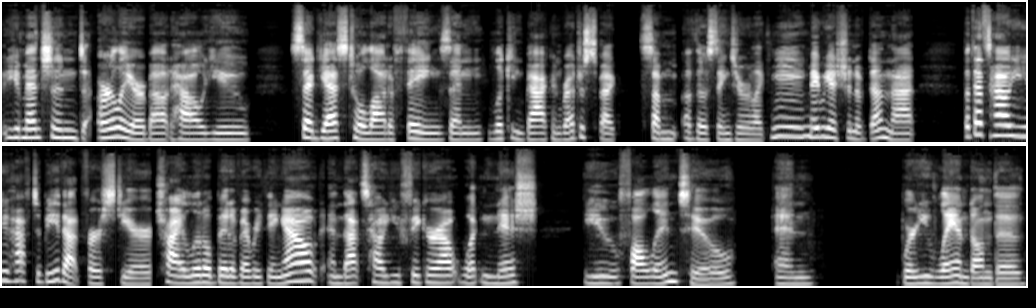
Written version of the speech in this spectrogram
You mentioned earlier about how you said yes to a lot of things. And looking back in retrospect, some of those things you're like, hmm, maybe I shouldn't have done that. But that's how you have to be that first year. Try a little bit of everything out. And that's how you figure out what niche you fall into and where you land on the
